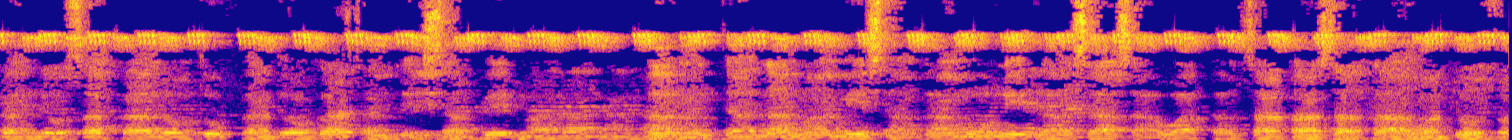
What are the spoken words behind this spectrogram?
กันโยสักกาโลทุกขันโยกัสสันติสัพเพมารานังอาหันจานามามิสังฆามุนิลาสาสาวะกังสัตตาสัตตาวันตุสุ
